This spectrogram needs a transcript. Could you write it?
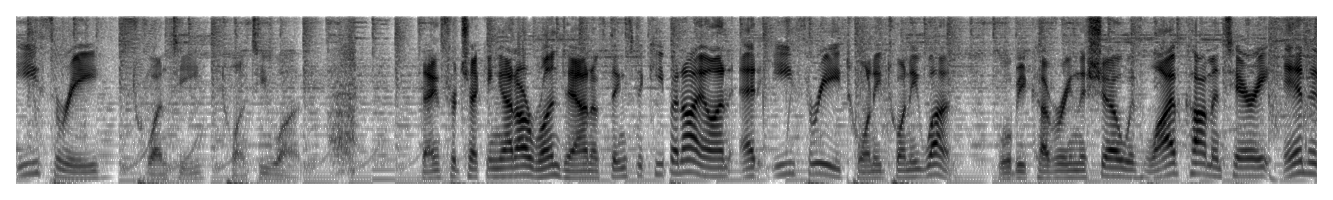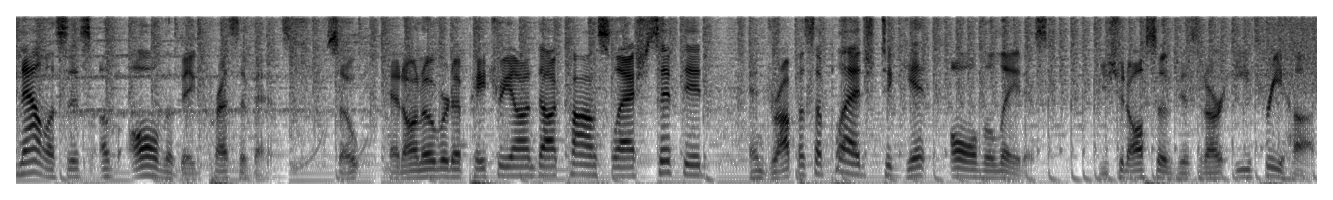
E E3 2021. Thanks for checking out our rundown of things to keep an eye on at E E3 2021. We'll be covering the show with live commentary and analysis of all the big press events. So head on over to patreon.com slash sifted and drop us a pledge to get all the latest. You should also visit our E3 hub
